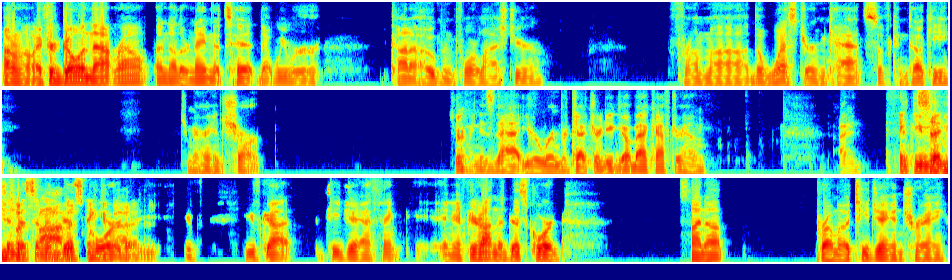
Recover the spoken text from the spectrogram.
I don't know. If you're going that route another name that's hit that we were kind of hoping for last year from uh, the Western Cats of Kentucky, Jamarion Sharp. Sure. I mean, is that your rim protector? Do you go back after him? I, think you mentioned this in the Discord. You've you've got TJ. I think, and if you're not in the Discord, sign up. Promo TJ and Trey.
